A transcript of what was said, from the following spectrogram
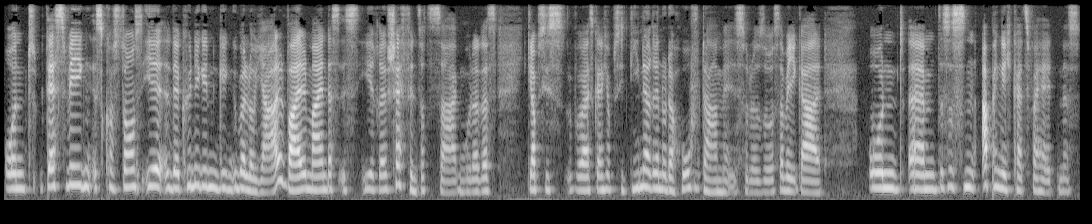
Und deswegen ist Constance ihr der Königin gegenüber loyal, weil mein, das ist ihre Chefin sozusagen. Oder das, ich glaube, sie ist, weiß gar nicht, ob sie Dienerin oder Hofdame ist oder so, ist aber egal. Und ähm, das ist ein Abhängigkeitsverhältnis.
